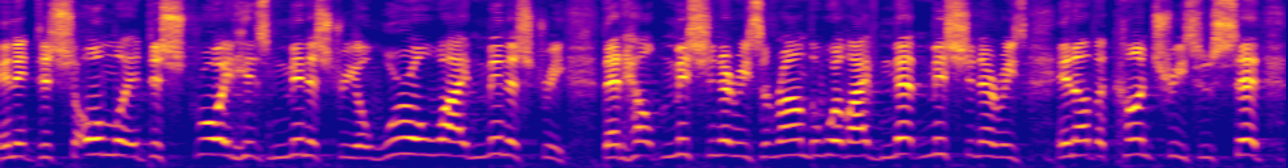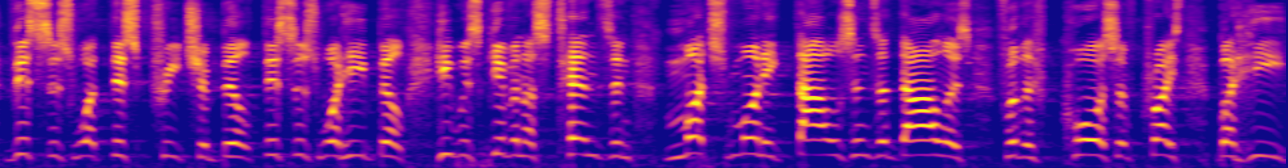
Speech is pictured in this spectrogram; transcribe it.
And it, destroyed his ministry, a worldwide ministry that helped missionaries around the world. I've met missionaries in other countries who said, This is what this preacher built. This is what he built. He was giving us tens and much money, thousands of dollars for the cause of Christ, but he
